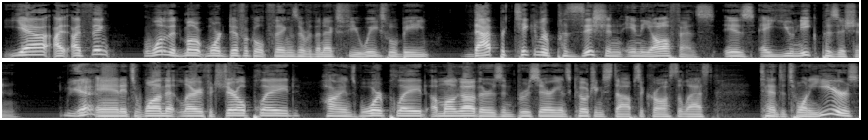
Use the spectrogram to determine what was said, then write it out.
Yeah, I, I think one of the more difficult things over the next few weeks will be that particular position in the offense is a unique position Yeah. and it's one that Larry Fitzgerald played. Hines Ward played, among others, in Bruce Arians' coaching stops across the last 10 to 20 years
